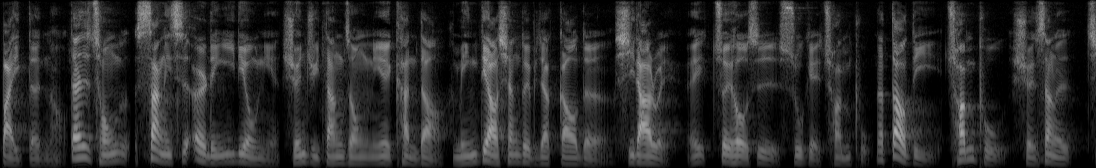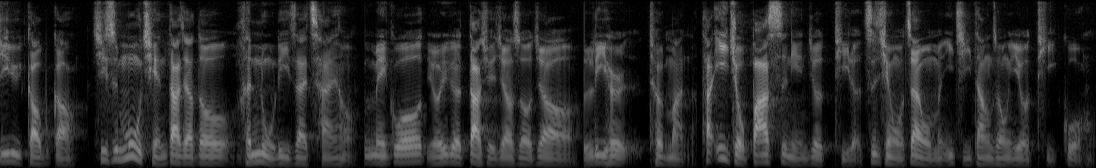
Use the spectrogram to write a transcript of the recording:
拜登哦，但是从上一次二零一六年选举当中，你也看到民调相对比较高的希拉蕊。哎，最后是输给川普。那到底川普选上的几率高不高？其实目前大家都很努力在猜哈。美国有一个大学教授叫利赫特曼，他一九八四年就提了。之前我在我们一集当中也有提过，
